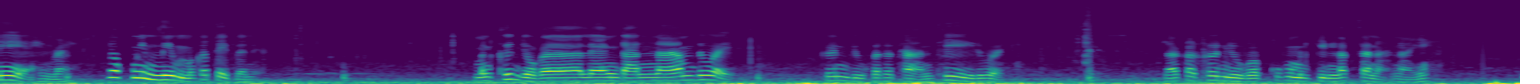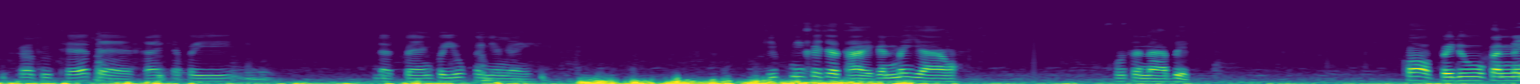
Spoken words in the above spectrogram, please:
นี่เห็นไหมยกนิ่มๆมันก็ติดเลยเนี่ย มันขึ้นอยู่กับแรงดันน้ำด้วย ขึ้นอยู่กับสถานที่ด้วย แล้วก็ขึ้นอยู่กับกุ้งมันกินลักษณะไหน ก็ทุกแท้แต่ใครจะไปดัดแปลงประยุกต์กันยังไง คลิปนี้ก็จะถ่ายกันไม่ยาว โฆษณาเบ็ด ก็ไปดูกันใน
